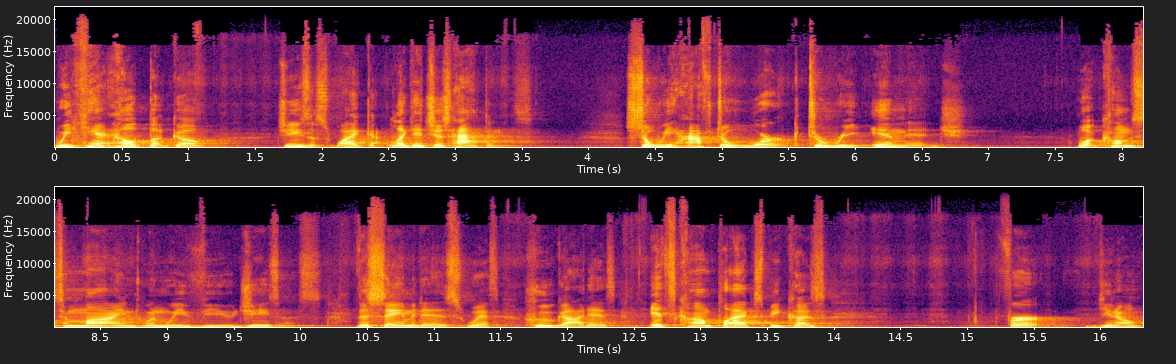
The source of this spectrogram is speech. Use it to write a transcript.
we can't help but go, Jesus, white guy. Like it just happens. So we have to work to re-image what comes to mind when we view Jesus. The same it is with who God is. It's complex because for, you know,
